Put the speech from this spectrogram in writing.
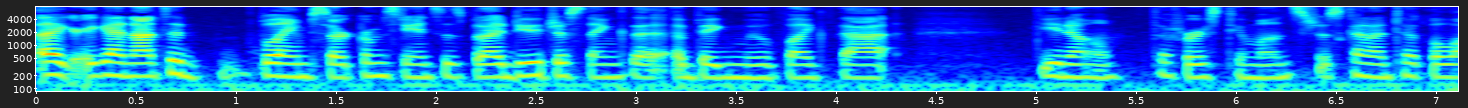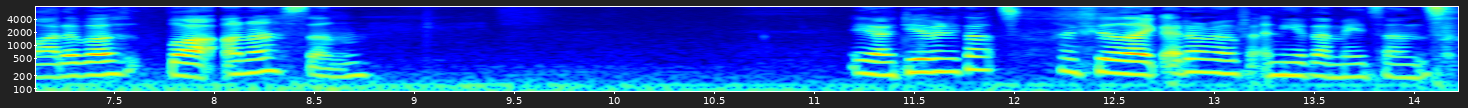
like, again, not to blame circumstances, but I do just think that a big move like that, you know, the first two months just kind of took a lot of a lot on us and yeah, do you have any thoughts? I feel like I don't know if any of that made sense.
